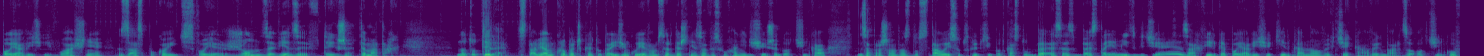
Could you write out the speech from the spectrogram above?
pojawić i właśnie zaspokoić swoje żądze wiedzy w tychże tematach. No to tyle. Stawiam kropeczkę tutaj. Dziękuję Wam serdecznie za wysłuchanie dzisiejszego odcinka. Zapraszam Was do stałej subskrypcji podcastu BSS Bez Tajemnic, gdzie za chwilkę pojawi się kilka nowych, ciekawych bardzo odcinków.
